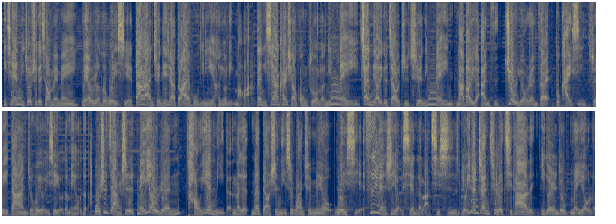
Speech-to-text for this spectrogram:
以前你就是个小美眉，没有任何威胁，当然全天下都爱护你，你也很有礼貌啊。但你现在开始要工作了，你每占掉一个教职缺，你每拿到一个案子，就有人在不开心，所以当然就会有一些有的没有的。我是讲是没有人讨厌你的那个，那表示你是完全没有威胁，资源是有限的啦。其实有一个人占去了，其他一堆人就没有了。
